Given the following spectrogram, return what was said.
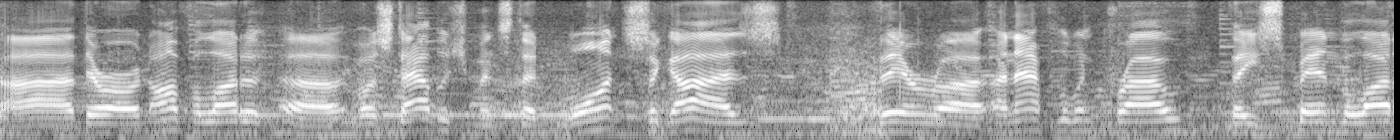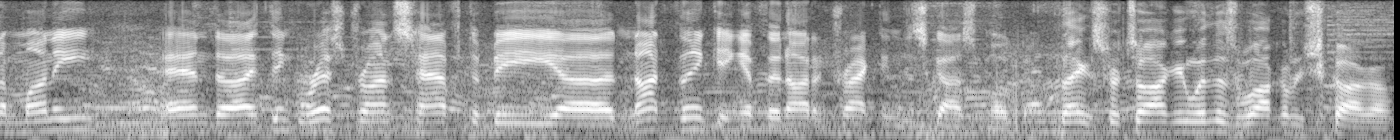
uh, there are an awful lot of uh, establishments that want cigars. They're uh, an affluent crowd. They spend a lot of money, and uh, I think restaurants have to be uh, not thinking if they're not attracting the cigar smoker. Thanks for talking with us. Welcome to Chicago.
